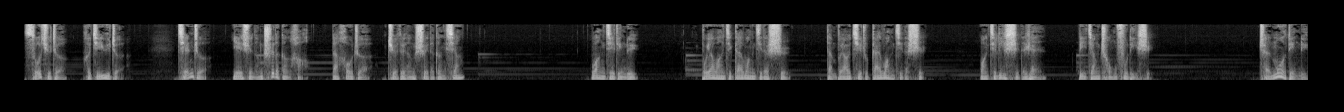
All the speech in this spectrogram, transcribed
索取者和给予者。前者也许能吃得更好，但后者绝对能睡得更香。忘记定律，不要忘记该忘记的事，但不要记住该忘记的事。忘记历史的人，必将重复历史。沉默定律，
